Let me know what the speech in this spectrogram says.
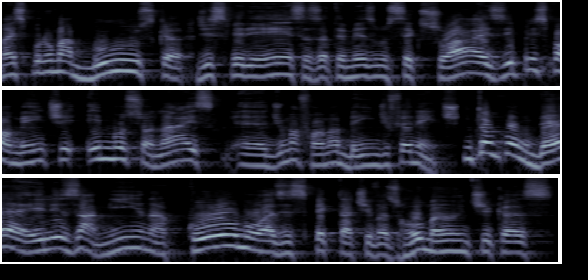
mas por uma busca de experiências até mesmo sexuais e principalmente emocionais é, de uma forma bem diferente. Então Pondé ele examina como as expectativas românticas,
